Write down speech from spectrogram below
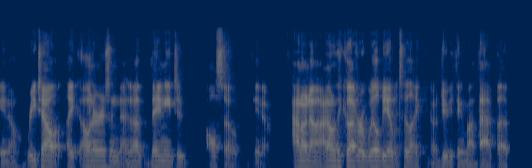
you know retail like owners and, and uh, they need to also you know i don't know i don't think you'll ever will be able to like you know do anything about that but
